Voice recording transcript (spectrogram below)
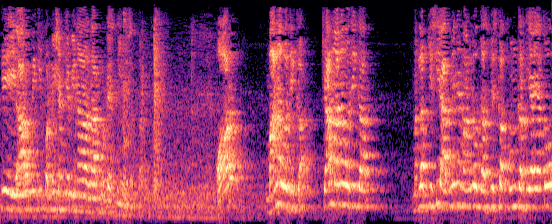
कि आरोपी की परमिशन के बिना नार्को टेस्ट नहीं हो सकता। और मानव अधिकार क्या मानव अधिकार? मतलब किसी आदमी ने मान लो दस बीस का खून कर दिया या तो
